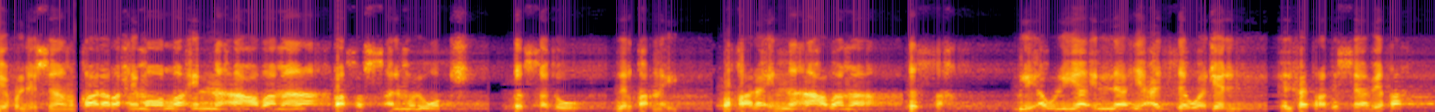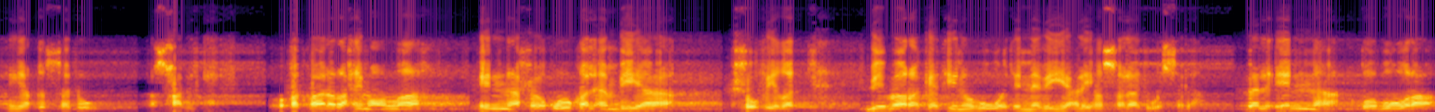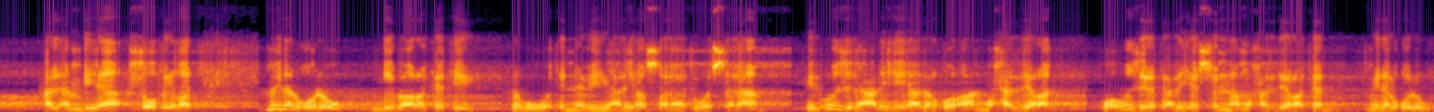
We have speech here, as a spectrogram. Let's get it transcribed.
شيخ الإسلام. قال رحمه الله إن أعظم قصص الملوك قصة ذي القرنين. وقال إن أعظم قصة لأولياء الله عز وجل في الفترة السابقة هي قصة أصحاب الكهف. وقد قال رحمه الله إن حقوق الأنبياء حفظت ببركة نبوة النبي عليه الصلاة والسلام. بل إن قبور الأنبياء حفظت من الغلو ببركة نبوة النبي عليه الصلاة والسلام إذ أنزل عليه هذا القرآن محذرا وأنزلت عليه السنة محذرة من الغلو.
